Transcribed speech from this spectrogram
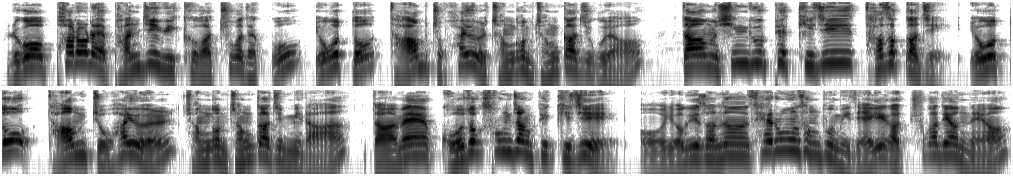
그리고 8월에 반지 week가 추가됐고 이것도 다음주 화요일 점검 전까지고요 다음 신규 패키지 5가지. 이것도 다음주 화요일 점검 전까지입니다. 그 다음에 고속 성장 패키지. 어, 여기서는 새로운 상품이 4개가 추가되었네요.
